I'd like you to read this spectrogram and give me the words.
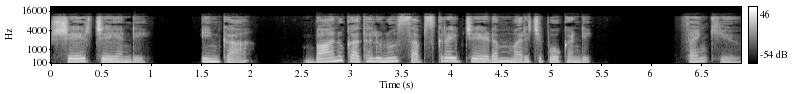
షేర్ చేయండి. ఇంకా బాను కథలును సబ్స్క్రైబ్ చేయడం మరిచిపోకండి. థ్యాంక్ యూ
